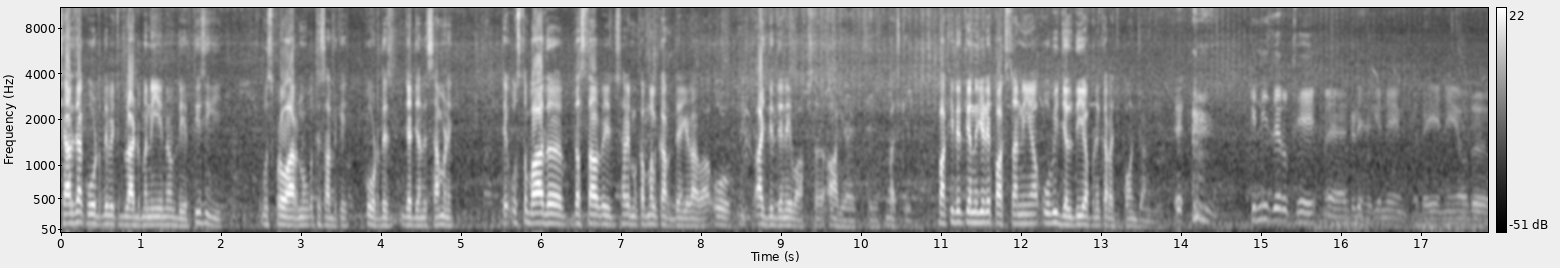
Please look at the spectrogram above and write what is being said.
ਸ਼ਾਰਜਾ ਕੋਰਟ ਦੇ ਵਿੱਚ ਬਲੱਡ ਮਨੀ ਇਹਨਾਂ ਨੂੰ ਦੇ ਦਿੱਤੀ ਸੀਗੀ, ਉਸ ਪਰਿਵਾਰ ਨੂੰ ਉੱਥੇ ਸੱਦ ਕੇ ਕੋਰਟ ਦੇ ਜੱਜਾਂ ਦੇ ਸਾਹਮਣੇ ਤੇ ਉਸ ਤੋਂ ਬਾਅਦ ਦਸਤਾਵੇਜ਼ ਸਾਰੇ ਮੁਕੰਮਲ ਕਰਦੇ ਆ ਜਿਹੜਾ ਵਾ, ਉਹ ਅੱਜ ਦੇ ਦਿਨ ਇਹ ਵਾਪਸ ਆ ਗਿਆ ਇੱਥੇ, ਬਚ ਕੇ। ਬਾਕੀ ਦੇ ਤਿੰਨ ਜਿਹੜੇ ਪਾਕਿਸਤਾਨੀ ਆ, ਉਹ ਵੀ ਜਲਦੀ ਆਪਣੇ ਘਰਾਂ 'ਚ ਪਹੁੰਚ ਜਾਣਗੇ। ਇਹ ਕਿੰਨੀ ਦੇਰ ਉੱਥੇ ਜਿਹੜੇ ਹੈਗੇ ਨੇ, ਰਹੇ ਨੇ ਔਰ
